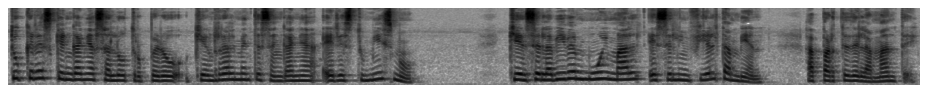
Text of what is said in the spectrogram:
tú crees que engañas al otro, pero quien realmente se engaña eres tú mismo. Quien se la vive muy mal es el infiel también, aparte del amante.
